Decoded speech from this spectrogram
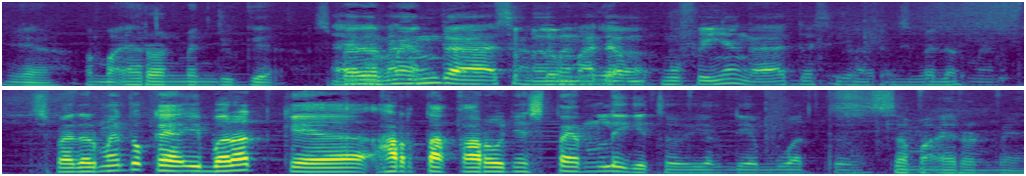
Ya, sama Iron Man juga. Spider-Man enggak sebelum Iron Man ada enggak. movie-nya enggak ada sih Spider-Man. Spider-Man tuh kayak ibarat kayak harta karunya Stanley gitu yang dia buat tuh. Sama Iron Man.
